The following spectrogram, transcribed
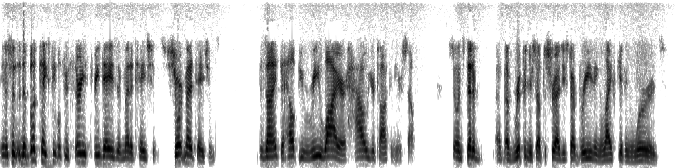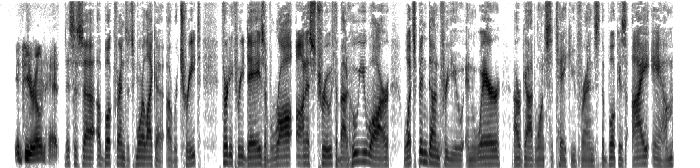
You know, so the book takes people through 33 days of meditations, short meditations, designed to help you rewire how you're talking to yourself. So instead of of, of ripping yourself to shreds, you start breathing life giving words into your own head. This is uh, a book, friends. It's more like a, a retreat. 33 days of raw, honest truth about who you are, what's been done for you, and where our God wants to take you, friends. The book is I Am,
